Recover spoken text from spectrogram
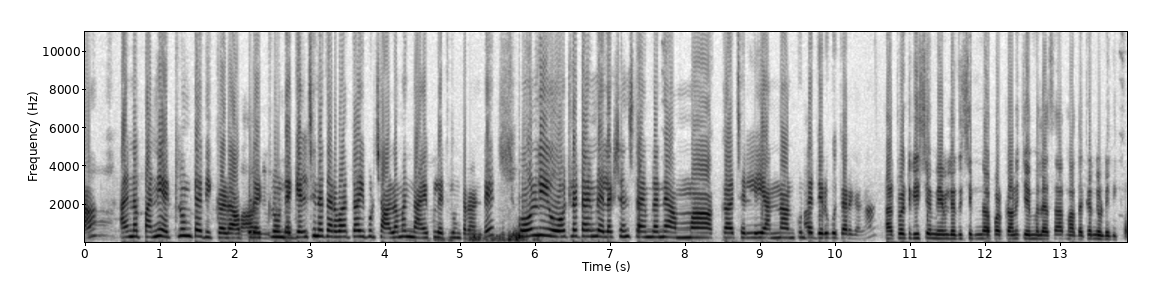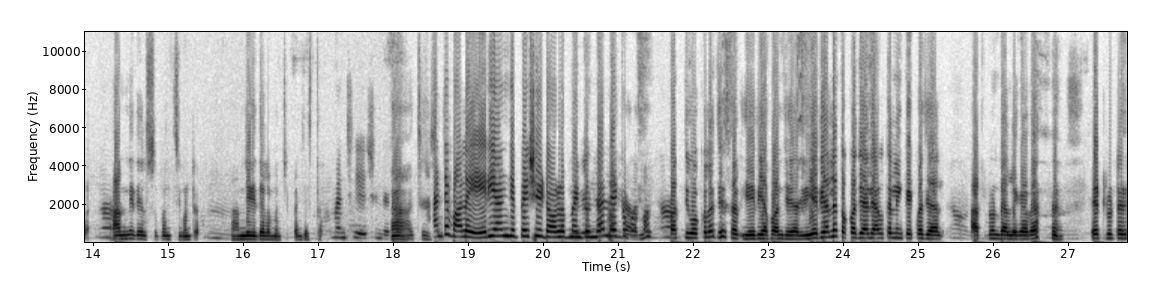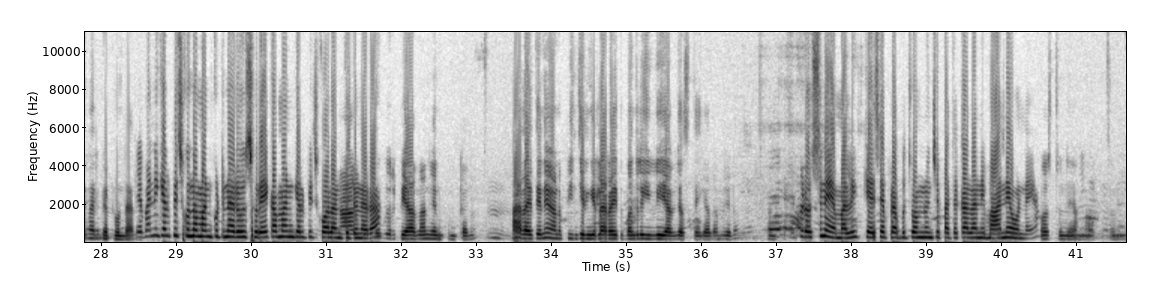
ఆయన పని ఎట్లుంటది ఇక్కడ? అప్పుడు ఎట్లుండే? గెలిచిన తర్వాత ఇప్పుడు చాలా మంది నాయకులు ఎట్లుంటారంటే ఓన్లీ ఓట్ల టైంలో ఎలక్షన్స్ టైంలోనే అమ్మ అక్క చెల్లి అన్న అనుకుంటా తిరుగుతారు కదా. అటువంటి విషయం ఏం లేదు. చిన్నప్పటి కానీ ఎమ్మెల్యే సార్ మా దగ్గరనే ఉండేది ఇక్కడ. అన్ని తెలుసు మంచిగా ఉంటారు. అన్ని విధాలు మంచి పని చేస్తారు మంచి అంటే వాళ్ళ ఏరియా అని చెప్పేసి డెవలప్మెంట్ ఉందా? కాదమ్మా, ప్రతి ఒక్కరు చేస్తారు. ఏరియా పని చేయాలి. ఏరియాలో తక్కువ చేయాలి. అవతల ఇంకెక్కువ చేయాలి. అట్లుండాలి కదా. ఎట్లుంటది మరి ఎట్లుండాలి ఎవరిని గెలిపించుకుందాం అనుకుంటున్నారు? సురేఖమ్మని గెలిపించుకోవాలనుకుంటున్నారా? అని అనుకుంటాను. అదైతేనే మన పింఛన్ గిట్లా రైతు బంధువులు ఇవి అవి వస్తాయి కదా మేడం. ఇప్పుడు వస్తున్నాయా మళ్ళీ? కేసీఆర్ ప్రభుత్వం నుంచి పథకాలన్నీ బాగానే ఉన్నాయా? వస్తుంది అమ్మ వస్తుంది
